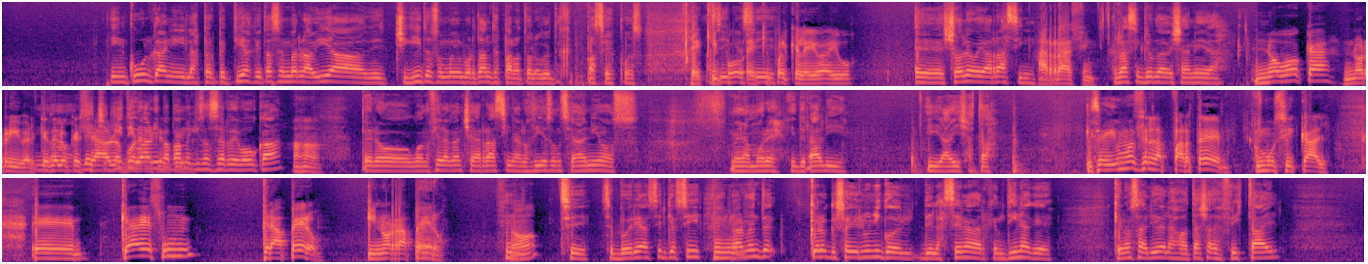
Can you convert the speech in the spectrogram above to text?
inculcan y las perspectivas que te hacen ver la vida de chiquito son muy importantes para todo lo que te pase después. Equipo, que sí. equipo el que le iba a Ivo. Eh, yo le voy a Racing, A Racing. Racing Club de Avellaneda. No Boca, no River, que es de No, lo que se habla chiquito por igual mi papá me quiso hacer de Boca, Ajá. pero cuando fui a la cancha de Racing a los 10, 11 años me enamoré, literal, y, y ahí ya está. Y seguimos en la parte musical. Eh, ¿Qué es un trapero y no rapero? ¿No? Sí, se podría decir que sí. Ujú. Realmente creo que soy el único de la escena de Argentina que, que no salió de las batallas de freestyle.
